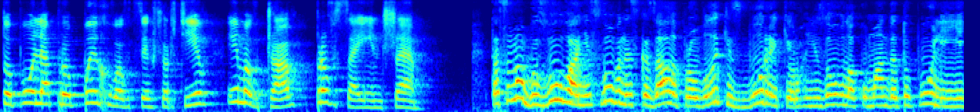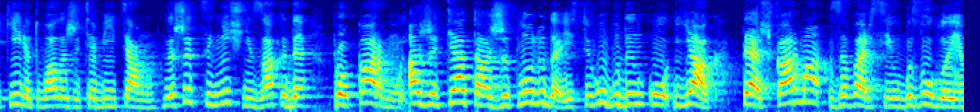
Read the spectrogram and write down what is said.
Тополя пропихував цих чортів і мовчав про все інше. Та сама Безугла ні слова не сказала про великі збори, які організовувала команда Тополі, які рятували життя бійцям. Лише цинічні закиди про карму, а життя та житло людей із цього будинку як. Теж карма за версією безуглої,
